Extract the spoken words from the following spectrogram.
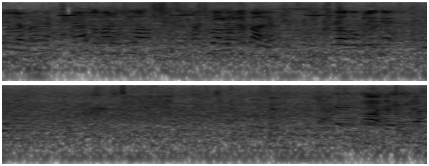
ဆရာဆိုမှတို့ကြည့်ပါမကြည့်ပါဘူးပြပါလေဒီကြည့်ပါကိုကလေးနဲ့ဟာဒါကနာမ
